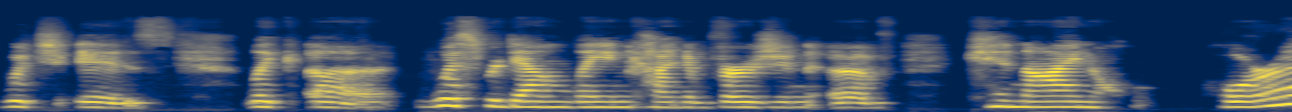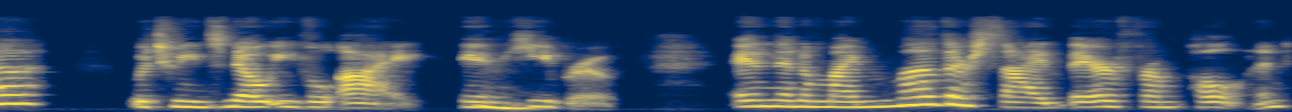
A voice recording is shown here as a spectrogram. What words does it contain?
which is like a whisper down the lane kind of version of Kenine Hora, which means no evil eye in mm. Hebrew. And then on my mother's side, they're from Poland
